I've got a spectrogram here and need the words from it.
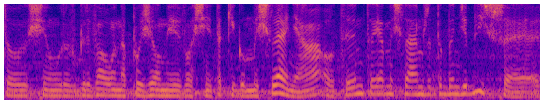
to się rozgrywało na poziomie właśnie takiego myślenia o tym, to ja myślałem, że to będzie bliższe e,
